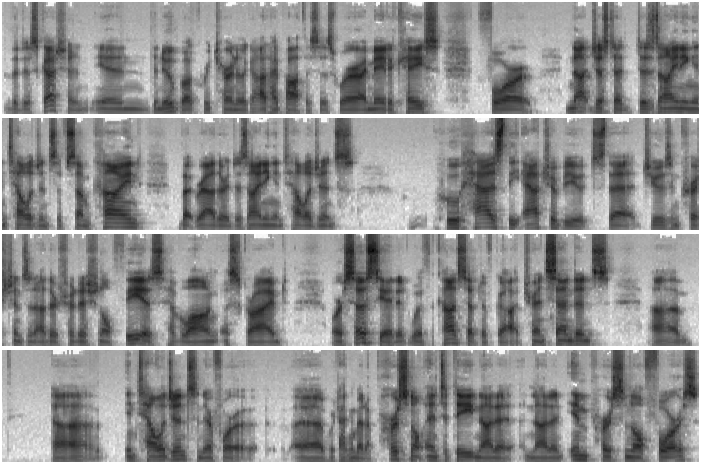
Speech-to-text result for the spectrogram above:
the discussion in the new book, Return to the God Hypothesis, where I made a case for not just a designing intelligence of some kind, but rather a designing intelligence who has the attributes that Jews and Christians and other traditional theists have long ascribed or associated with the concept of God transcendence, um, uh, intelligence, and therefore uh, we're talking about a personal entity, not, a, not an impersonal force.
